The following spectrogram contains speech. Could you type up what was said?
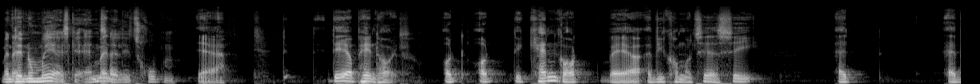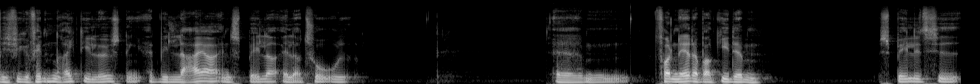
men det numeriske antal men, i truppen? Ja, det, det er pænt højt. Og, og det kan godt være, at vi kommer til at se, at, at hvis vi kan finde den rigtige løsning, at vi leger en spiller eller to ud, øhm, for netop at give dem spilletid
